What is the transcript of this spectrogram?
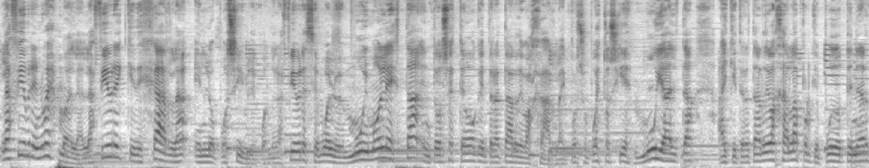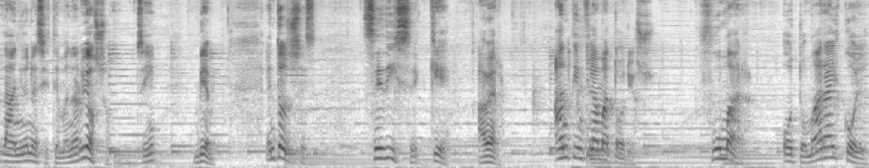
La fiebre no es mala, la fiebre hay que dejarla en lo posible. Cuando la fiebre se vuelve muy molesta, entonces tengo que tratar de bajarla. Y por supuesto, si es muy alta, hay que tratar de bajarla porque puedo tener daño en el sistema nervioso. ¿Sí? Bien. Entonces, se dice que, a ver, antiinflamatorios, fumar o tomar alcohol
